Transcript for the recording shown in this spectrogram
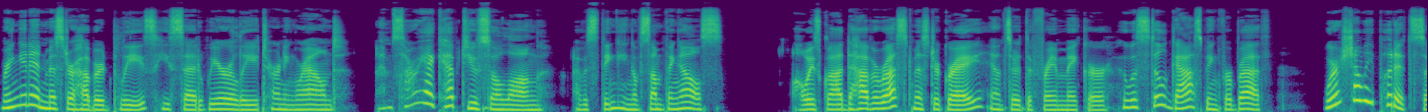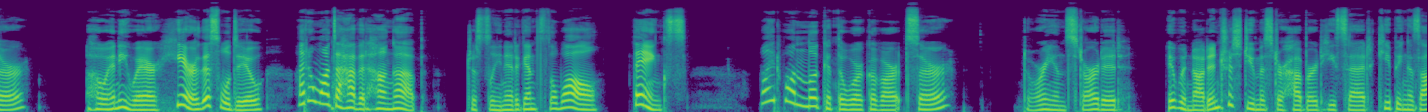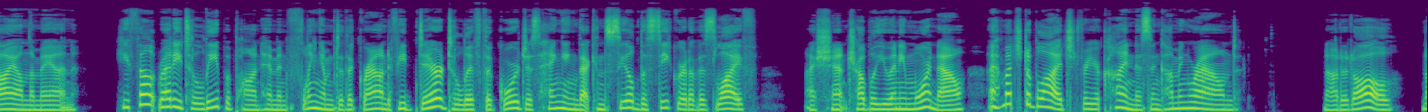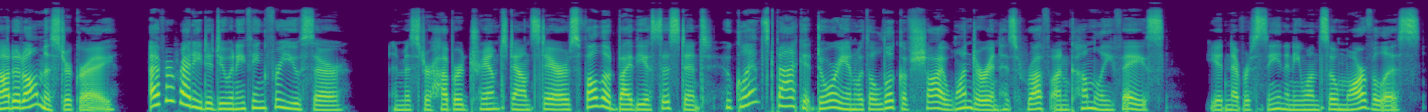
Bring it in, Mr. Hubbard, please, he said wearily, turning round. I'm sorry I kept you so long. I was thinking of something else. Always glad to have a rest, Mr. Gray, answered the frame maker, who was still gasping for breath. Where shall we put it, sir? Oh, anywhere. Here, this will do. I don't want to have it hung up. Just lean it against the wall. Thanks. Might one look at the work of art, sir? Dorian started. It would not interest you, Mr. Hubbard, he said, keeping his eye on the man. He felt ready to leap upon him and fling him to the ground if he dared to lift the gorgeous hanging that concealed the secret of his life. I shan't trouble you any more now. I am much obliged for your kindness in coming round. Not at all. Not at all, Mr. Gray. Ever ready to do anything for you, sir and Mr. Hubbard tramped downstairs, followed by the assistant, who glanced back at Dorian with a look of shy wonder in his rough, uncomely face. He had never seen anyone so marvelous.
